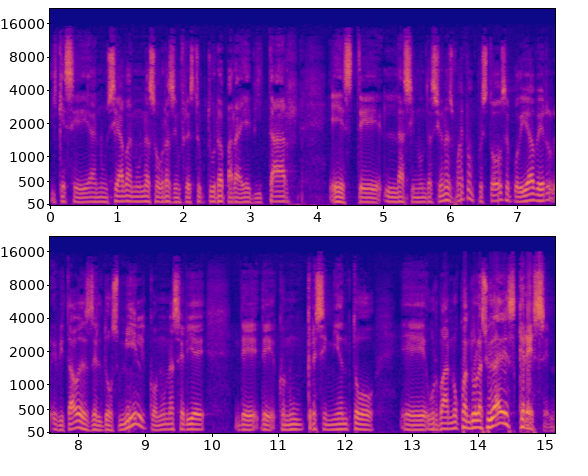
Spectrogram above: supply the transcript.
y que se anunciaban unas obras de infraestructura para evitar este, las inundaciones. Bueno, pues todo se podía haber evitado desde el 2000 con una serie de, de con un crecimiento eh, urbano. Cuando las ciudades crecen,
